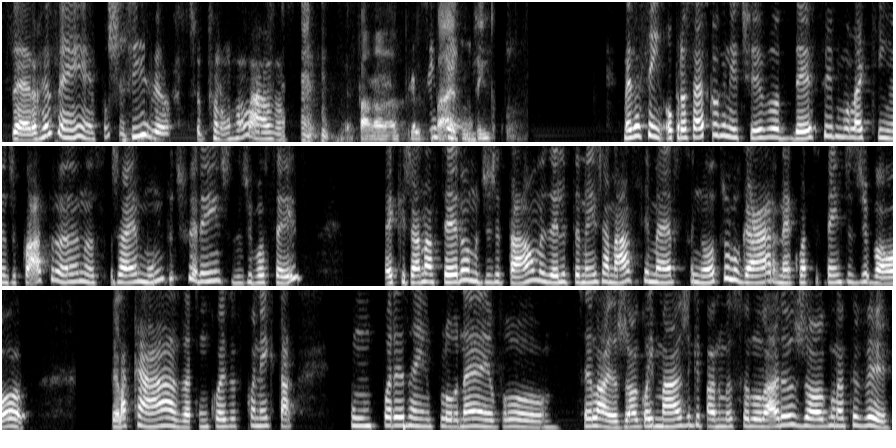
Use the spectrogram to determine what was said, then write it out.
Zero resenha, é possível. tipo, não rolava. Você fala lá pros Enfim. pais, não tem como. Mas assim, o processo cognitivo desse molequinho de quatro anos já é muito diferente do de vocês. É que já nasceram no digital, mas ele também já nasce imerso em outro lugar, né? Com assistentes de voz, pela casa, com coisas conectadas. Com, por exemplo, né? Eu vou, sei lá, eu jogo a imagem que está no meu celular, eu jogo na TV.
